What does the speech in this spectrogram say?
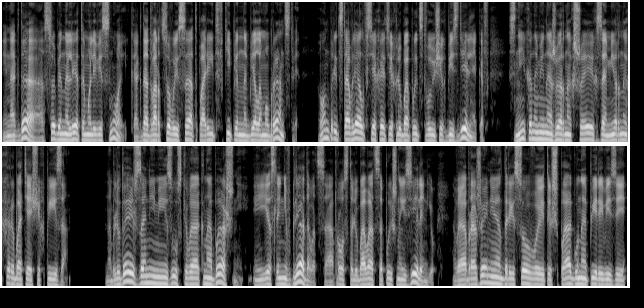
Иногда, особенно летом или весной, когда дворцовый сад парит в кипенно-белом убранстве, он представлял всех этих любопытствующих бездельников с никонами на жирных шеях за мирных работящих пейзан. Наблюдаешь за ними из узкого окна башни, и если не вглядываться, а просто любоваться пышной зеленью, воображение дорисовывает и шпагу на перевязи,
